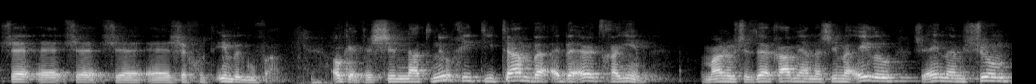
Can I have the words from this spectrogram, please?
ש, ש, שחוטאים בגופם. אוקיי, ושנתנו חיתיתם בארץ חיים. אמרנו שזה אחד מהאנשים האלו שאין להם שום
